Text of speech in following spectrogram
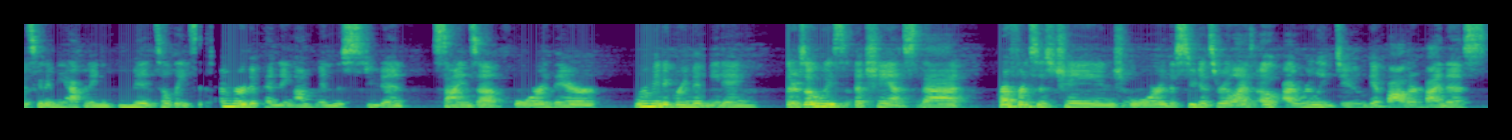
it's going to be happening mid to late September, depending on when the student signs up for their roommate agreement meeting. There's always a chance that preferences change or the students realize, oh, I really do get bothered by this.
